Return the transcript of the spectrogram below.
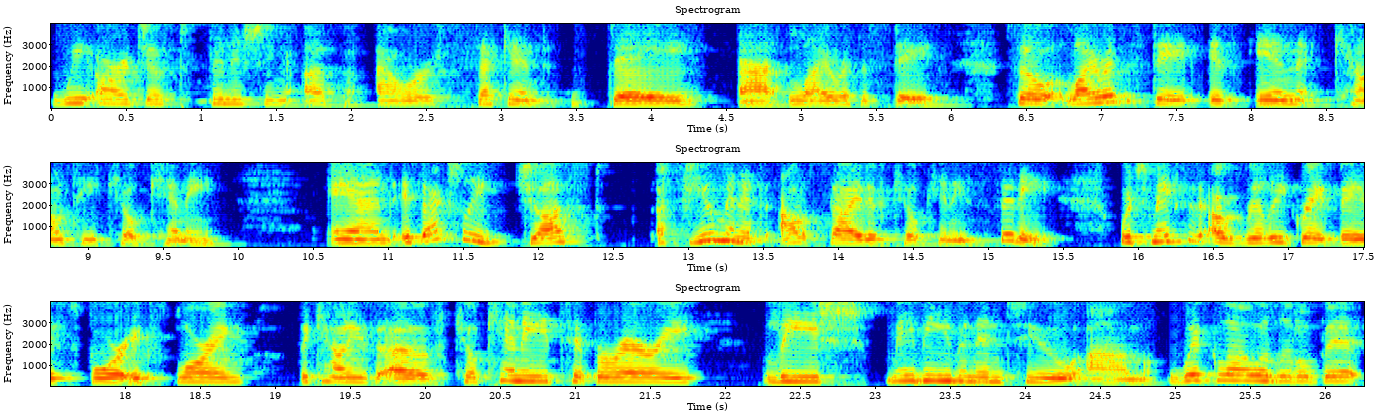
We are just finishing up our second day at Lyrath Estate. So, Lyrath Estate is in County Kilkenny, and it's actually just a few minutes outside of Kilkenny City, which makes it a really great base for exploring the counties of Kilkenny, Tipperary, Laois, maybe even into um, Wicklow a little bit,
